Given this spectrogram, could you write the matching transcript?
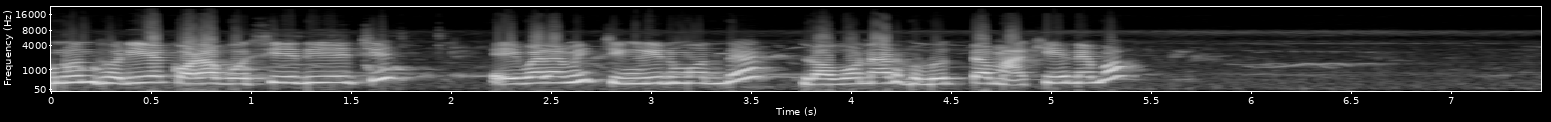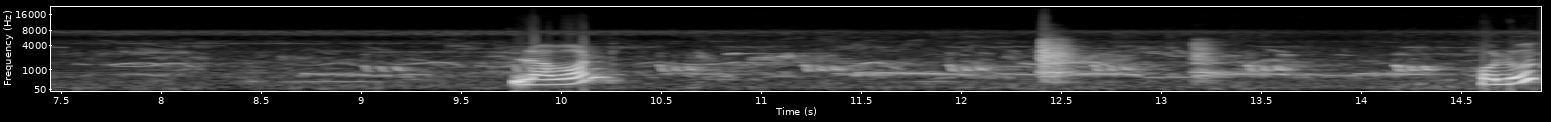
উনুন ধরিয়ে কড়া বসিয়ে দিয়েছি। এইবার আমি চিংড়ির মধ্যে লবণ আর হলুদটা মাখিয়ে নেব। লবণ, হলুদ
